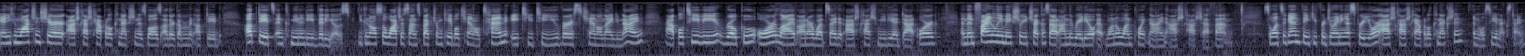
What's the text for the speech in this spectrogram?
and you can watch and share Oshkosh Capitol Connection as well as other government update updates, and community videos. You can also watch us on Spectrum Cable Channel 10, ATT Uverse Channel 99, Apple TV, Roku, or live on our website at oshkoshmedia.org. And then finally, make sure you check us out on the radio at 101.9 Oshkosh FM. So once again, thank you for joining us for your Oshkosh Capitol Connection, and we'll see you next time.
